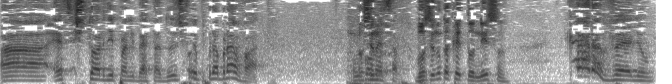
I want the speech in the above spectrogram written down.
a- essa história de ir pra Libertadores foi pura bravata. Vamos Você, começar. você nunca acreditou nisso? Cara, velho,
